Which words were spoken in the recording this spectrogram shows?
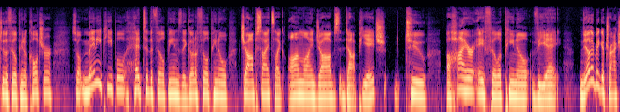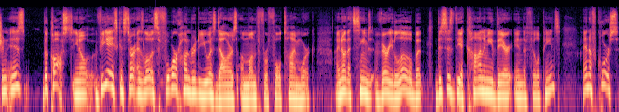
to the Filipino culture. So many people head to the Philippines. They go to Filipino job sites like onlinejobs.ph to uh, hire a Filipino VA. The other big attraction is the cost. You know, VAs can start as low as 400 US dollars a month for full time work. I know that seems very low, but this is the economy there in the Philippines. And of course,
